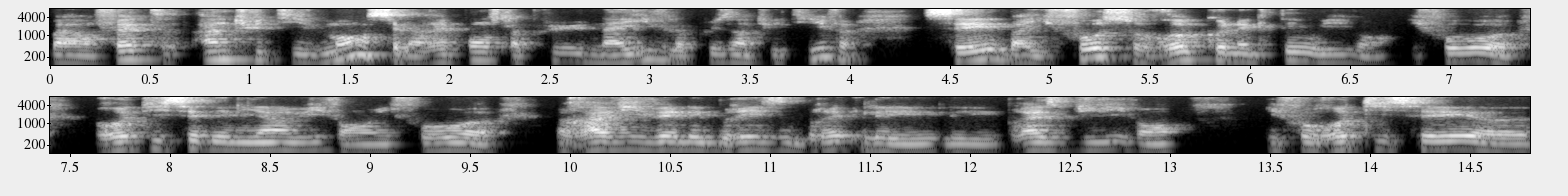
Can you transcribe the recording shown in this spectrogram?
bah, en fait, intuitivement, c'est la réponse la plus naïve, la plus intuitive, c'est bah, il faut se reconnecter au vivant, il faut retisser des liens vivants, il faut raviver les, brises, les, braises du vivant, il faut retisser euh,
